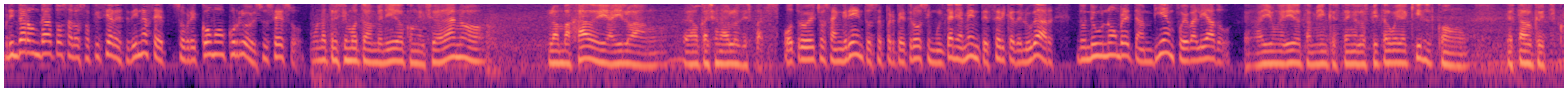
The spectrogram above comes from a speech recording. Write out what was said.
brindaron datos a los oficiales de DINASET sobre cómo ocurrió el suceso. Una tricimoto han venido con el ciudadano, lo han bajado y ahí lo han, ocasionado los disparos. Otro hecho sangriento se perpetró simultáneamente cerca del lugar donde un hombre también fue baleado. Hay un herido también que está en el hospital Guayaquil con estado crítico.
